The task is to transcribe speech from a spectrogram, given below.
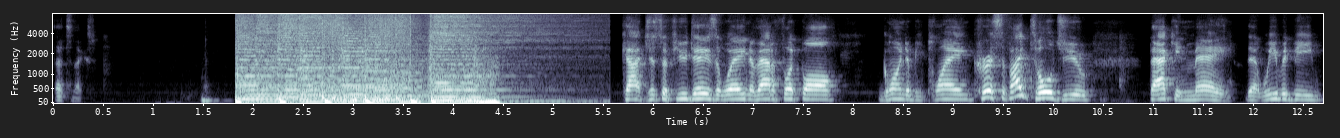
That's next. God, just a few days away, Nevada football going to be playing. Chris, if I told you back in May that we would be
